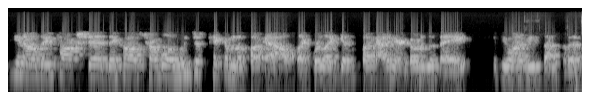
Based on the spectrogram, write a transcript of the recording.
you know, they talk shit, they cause trouble, and we just kick them the fuck out. Like we're like, get the fuck out of here, go to the bay if you want to be sensitive.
